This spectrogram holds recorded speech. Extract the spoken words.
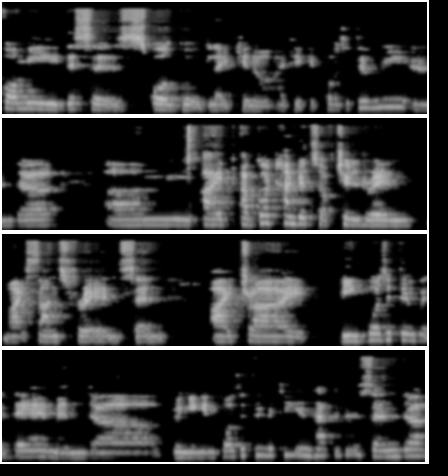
for me, this is all good. Like, you know, I take it positively and, uh, um, I, I've got hundreds of children, my son's friends, and I try being positive with them and, uh, bringing in positivity and happiness. And, uh,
